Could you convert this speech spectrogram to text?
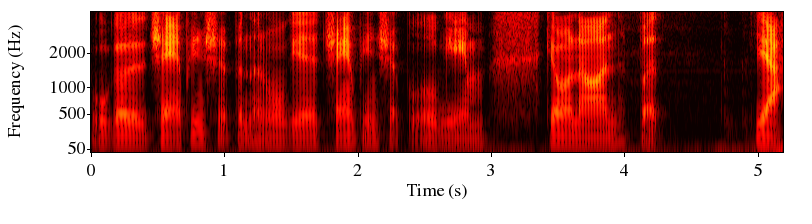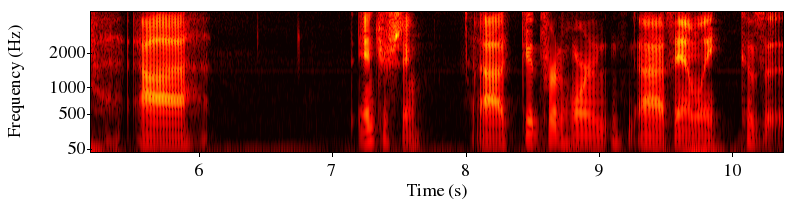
we'll go to the championship and then we'll get a championship little game going on. But yeah uh interesting. Uh good for the horton uh, family because uh,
